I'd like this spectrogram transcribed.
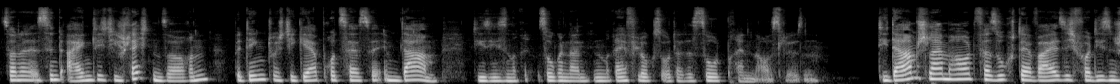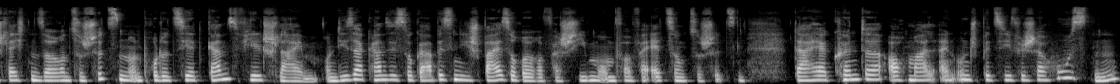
sondern es sind eigentlich die schlechten Säuren, bedingt durch die Gärprozesse im Darm, die diesen sogenannten Reflux oder das Sodbrennen auslösen. Die Darmschleimhaut versucht derweil, sich vor diesen schlechten Säuren zu schützen und produziert ganz viel Schleim. Und dieser kann sich sogar bis in die Speiseröhre verschieben, um vor Verätzung zu schützen. Daher könnte auch mal ein unspezifischer Husten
